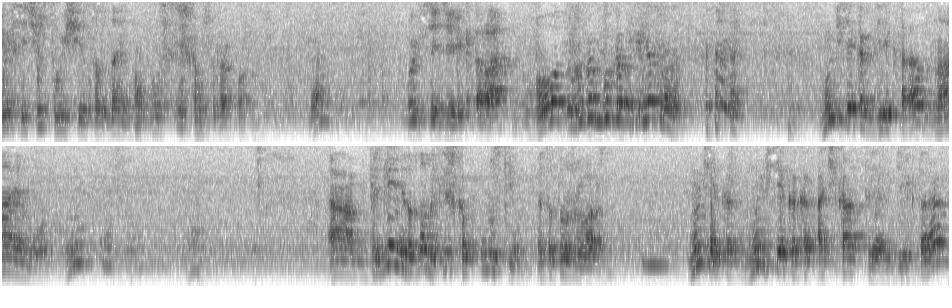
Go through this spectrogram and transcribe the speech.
Мы все чувствующие создания. Ну, слишком широко. Да? Мы все директора. Вот, уже как бы конкретно. Мы все как директора знаем. Ну, А, определение должно быть слишком узким. Это тоже важно. Мы все как, мы все как очкастые директора,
